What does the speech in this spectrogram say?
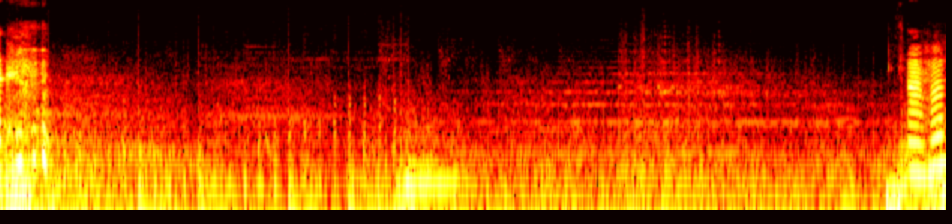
Так. Ага.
